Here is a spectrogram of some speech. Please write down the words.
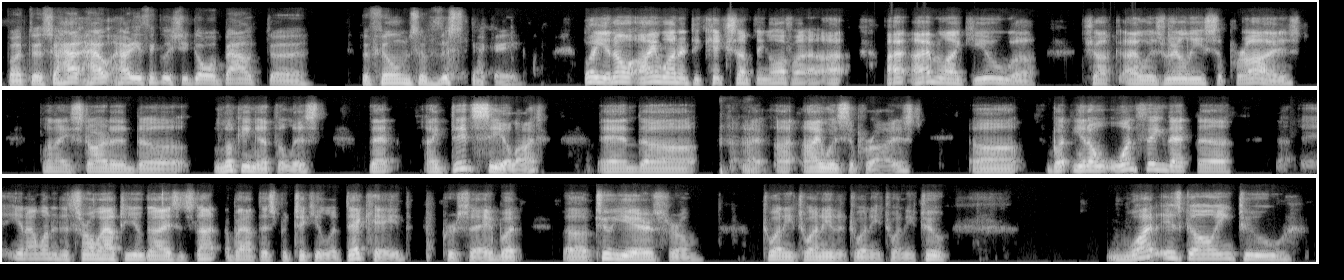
But uh, so, how, how, how do you think we should go about uh, the films of this decade? Well, you know, I wanted to kick something off. I, I, I'm like you, uh, Chuck. I was really surprised when I started uh, looking at the list that I did see a lot, and uh, I, I, I, was surprised. Uh, but you know, one thing that you know, I wanted to throw out to you guys. It's not about this particular decade per se, but uh, two years from 2020 to 2022. What is going to uh,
